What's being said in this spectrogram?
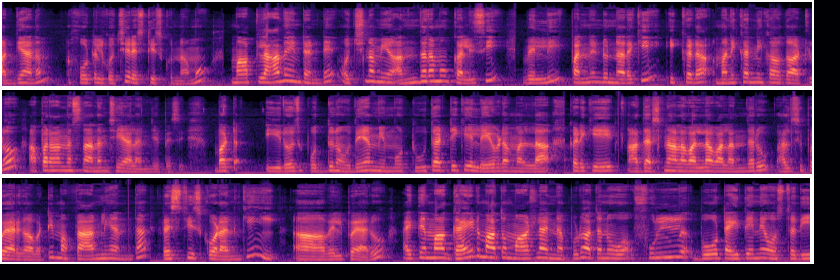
మధ్యాహ్నం హోటల్కి వచ్చి రెస్ట్ తీసుకున్నాము. మా ప్లాన్ ఏంటంటే వచ్చిన మీ అందరము కలిసి వెళ్ళి పన్నెండున్నరకి ఇక్కడ మణికర్ణికా ఘాట్లో అపరాహ్న స్నానం చేయాలని చెప్పేసి. బట్ ఈ రోజు పొద్దున ఉదయం మేము టూ థర్టీకి లేవడం వల్ల అక్కడికి ఆ దర్శనాల వల్ల వాళ్ళందరూ అలసిపోయారు కాబట్టి మా ఫ్యామిలీ అంతా రెస్ట్ తీసుకోవడానికి వెళ్ళిపోయారు. అయితే మా గైడ్ మాతో మాట్లాడినప్పుడు అతను ఫుల్ బోట్ అయితేనే వస్తుంది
